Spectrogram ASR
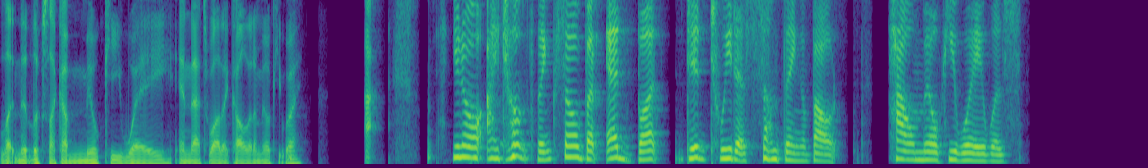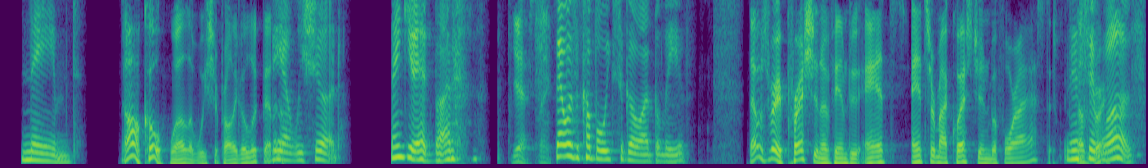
that looks like a Milky Way, and that's why they call it a Milky Way? You know, I don't think so, but Ed Butt did tweet us something about how Milky Way was named. Oh, cool. Well, we should probably go look that Yeah, up. Yeah, we should. Thank you, Ed Butt. Yes, thanks. That was a couple weeks ago, I believe. That was very prescient of him to ans- answer my question before I asked it. Yes, it great. was.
